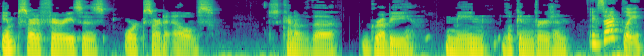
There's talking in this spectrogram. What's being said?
imps are to fairies as orcs are to elves. Just kind of the grubby, mean looking version. Exactly.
